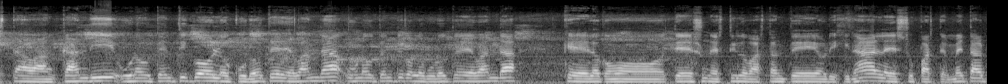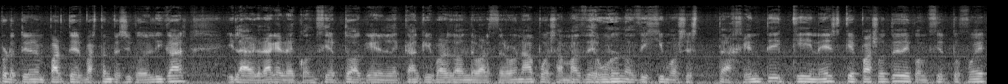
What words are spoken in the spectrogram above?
Estaban Candy, un auténtico locurote de banda, un auténtico locurote de banda que lo como es un estilo bastante original, es su parte metal, pero tienen partes bastante psicodélicas y la verdad que en el concierto aquí en el Kanky Down de Barcelona, pues a más de uno nos dijimos esta gente, quién es, qué pasote de concierto fue,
